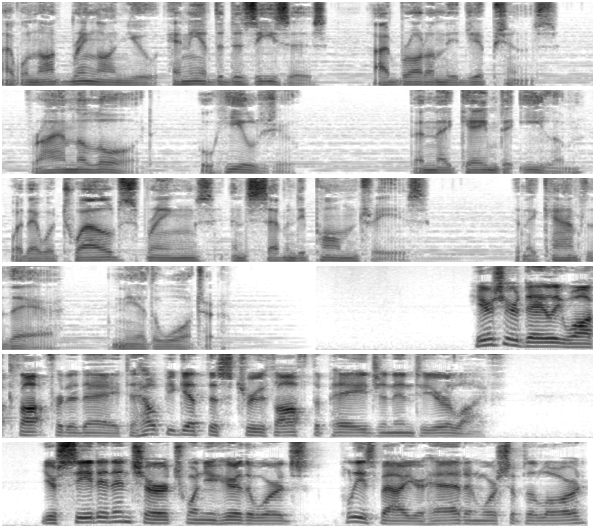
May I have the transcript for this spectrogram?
I will not bring on you any of the diseases I brought on the Egyptians, for I am the Lord who heals you. Then they came to Elim, where there were twelve springs and seventy palm trees, and they camped there near the water. Here's your daily walk thought for today to help you get this truth off the page and into your life. You're seated in church when you hear the words, Please bow your head and worship the Lord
